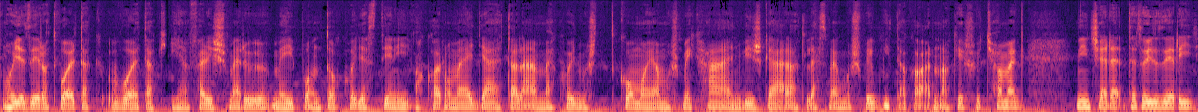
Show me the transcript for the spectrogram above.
hogy azért ott voltak, voltak ilyen felismerő mélypontok, hogy ezt én így akarom egyáltalán, meg hogy most komolyan, most még hány vizsgálat lesz, meg most még mit akarnak, és hogyha meg nincs erre, tehát hogy azért így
